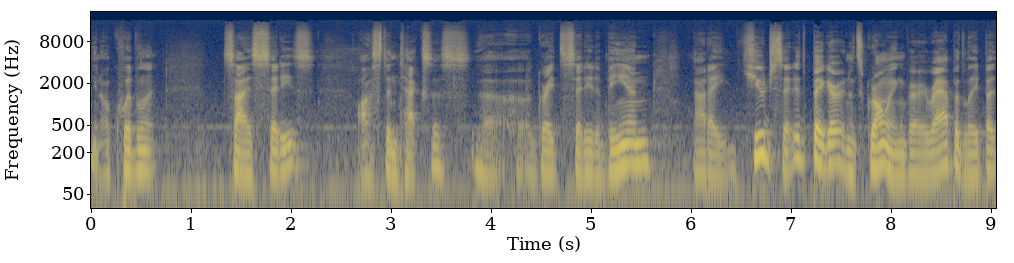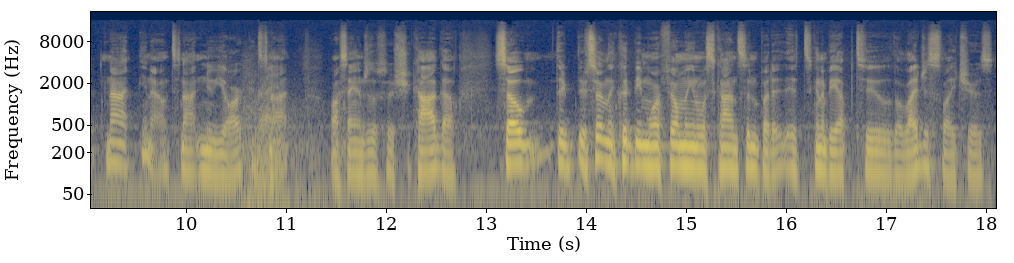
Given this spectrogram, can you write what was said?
you know equivalent size cities. Austin, Texas, uh, a great city to be in. Not a huge city. It's bigger and it's growing very rapidly, but not you know it's not New York. It's Right. not Los Angeles or Chicago. So there, there certainly could be more filming in Wisconsin, but it, it's going to be up to the legislatures.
